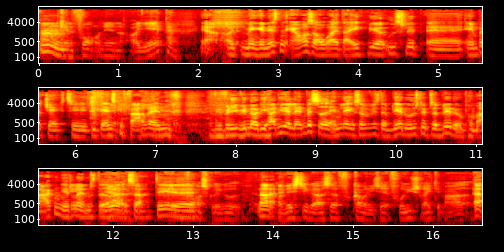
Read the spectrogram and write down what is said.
og mm. Kalifornien og Japan. Ja, og man kan næsten ærge sig over, at der ikke bliver udslip af amberjack til de danske farvande. Fordi når de har de der landbaserede anlæg, så hvis der bliver et udslip, så bliver det jo på marken et eller andet sted. Ja, altså, det, ja, de øh, kommer sgu ikke ud. nej. Og hvis de gør, så kommer de til at fryse rigtig meget. Ja.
